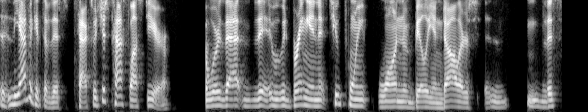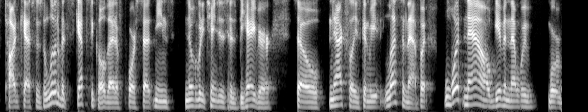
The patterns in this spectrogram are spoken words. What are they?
the advocates of this tax, which just passed last year, were that it would bring in 2.1 billion dollars. This podcast was a little bit skeptical that, of course, that means nobody changes his behavior. So naturally, it's going to be less than that. But what now, given that we we're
